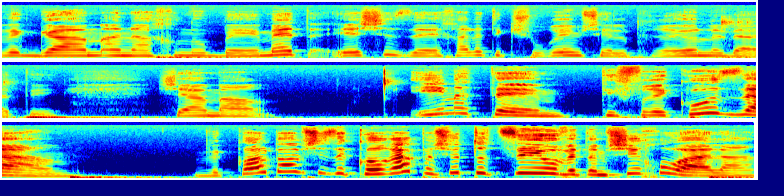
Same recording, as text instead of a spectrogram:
וגם אנחנו באמת, יש איזה אחד התקשורים של קריון לדעתי, שאמר, אם אתם תפרקו זעם, וכל פעם שזה קורה פשוט תוציאו ותמשיכו הלאה,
